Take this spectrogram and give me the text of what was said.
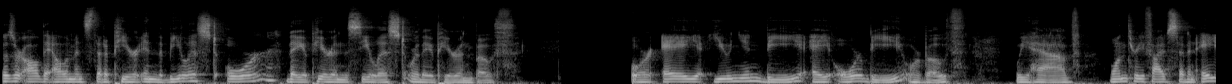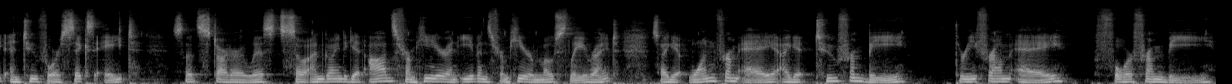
Those are all the elements that appear in the B list, or they appear in the C list, or they appear in both. For A union B, A or B, or both, we have 1, 3, 5, 7, 8, and 2, 4, 6, 8. So let's start our list. So I'm going to get odds from here and evens from here mostly, right? So I get 1 from A, I get 2 from B, 3 from A, 4 from B,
